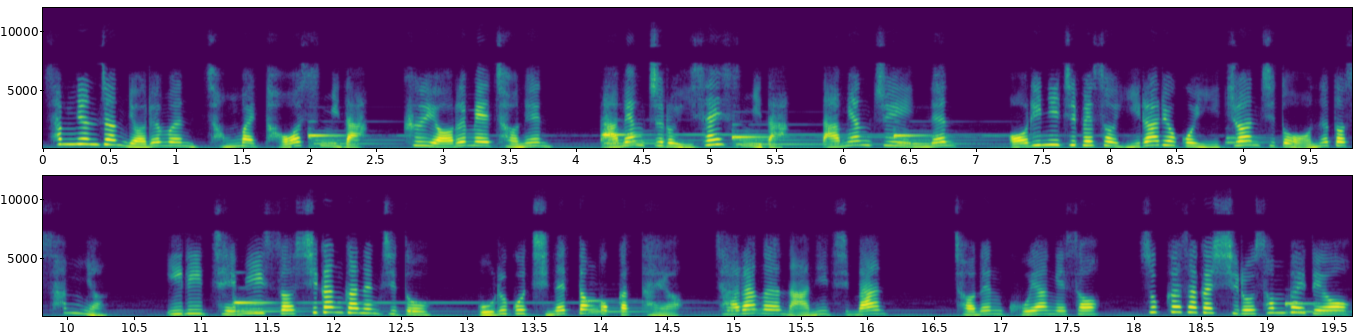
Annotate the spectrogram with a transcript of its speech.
삼년전 여름은 정말 더웠습니다. 그 여름에 저는 남양주로 이사했습니다. 남양주에 있는 어린이집에서 일하려고 이주한 지도 어느덧 3년. 일이 재미있어 시간 가는지도 모르고 지냈던 것 같아요. 자랑은 아니지만 저는 고향에서 쑥가사가씨로 선발되어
